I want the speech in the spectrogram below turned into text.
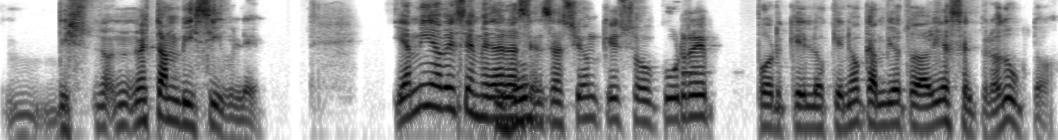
no, es tan visible. Y a mí a veces me da la sensación que eso ocurre porque lo que no cambió todavía es el producto.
